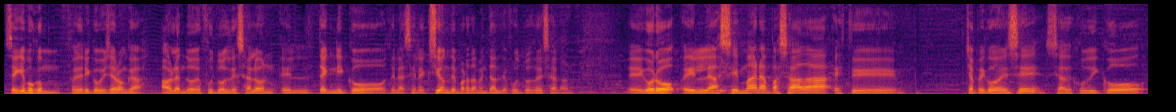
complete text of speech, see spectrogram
Seguimos con Federico Villaronga, hablando de fútbol de salón, el técnico de la selección departamental de fútbol de salón. Eh, Goro, en la semana pasada, este Chapecoense se adjudicó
